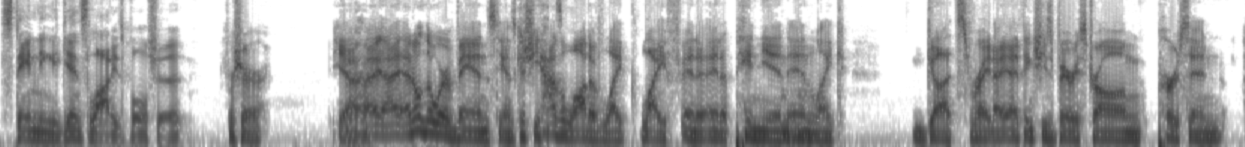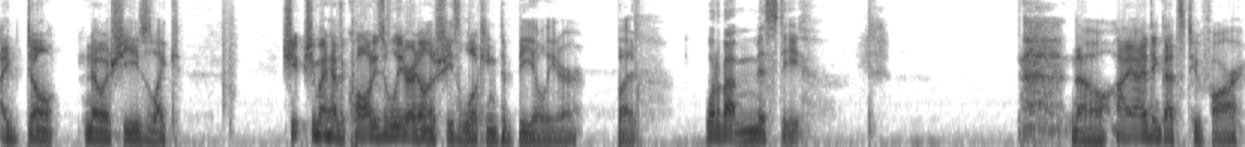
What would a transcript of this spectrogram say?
standing against Lottie's bullshit. for sure. Yeah, Yeah. I, I- don't know where Van stands because she has a lot of like life and, and opinion Mhm. and like guts, right? I, I think she's a very strong person. I don't know if she's like she she might have the qualities of a leader. I don't know if she's looking to be a leader, but What about Misty? no, I, I think that's too far.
